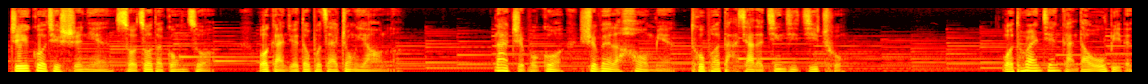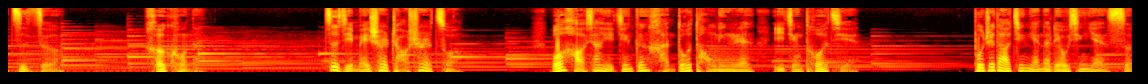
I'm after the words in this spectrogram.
至于过去十年所做的工作，我感觉都不再重要了，那只不过是为了后面突破打下的经济基础。我突然间感到无比的自责，何苦呢？自己没事儿找事儿做，我好像已经跟很多同龄人已经脱节。不知道今年的流行颜色，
